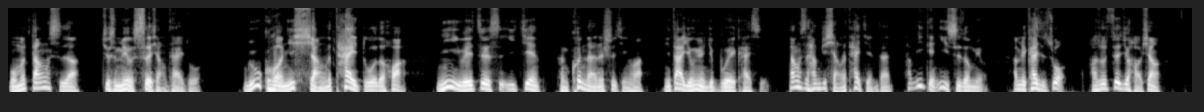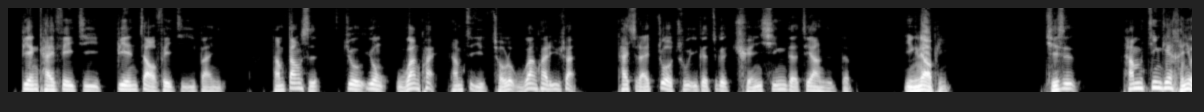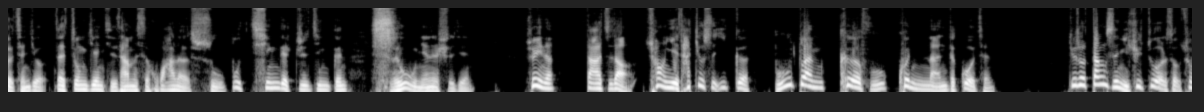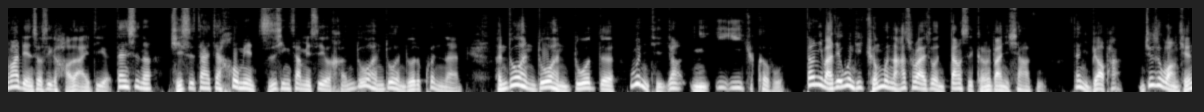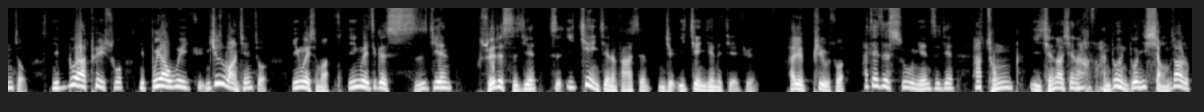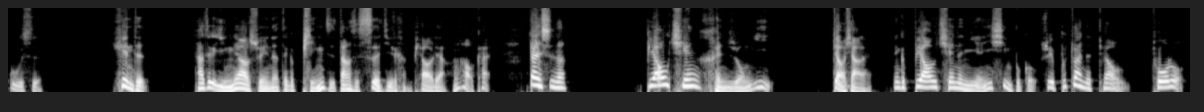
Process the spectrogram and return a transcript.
我们当时啊，就是没有设想太多。如果你想的太多的话，你以为这是一件很困难的事情的话，你大概永远就不会开始。当时他们就想得太简单，他们一点意识都没有，他们就开始做。他说：“这就好像边开飞机边造飞机一般。”他们当时就用五万块，他们自己筹了五万块的预算，开始来做出一个这个全新的这样子的饮料瓶。其实他们今天很有成就，在中间其实他们是花了数不清的资金跟十五年的时间。所以呢，大家知道创业它就是一个。不断克服困难的过程，就是说，当时你去做的时候，出发点的时候是一个好的 idea，但是呢，其实在在后面执行上面是有很多很多很多的困难，很多很多很多的问题要你一一去克服。当你把这些问题全部拿出来的时候，你当时可能会把你吓住，但你不要怕，你就是往前走，你不要退缩，你不要畏惧，你就是往前走。因为什么？因为这个时间随着时间是一件一件的发生，你就一件一件的解决。他就譬如说，他在这十五年之间，他从以前到现在，他很多很多你想不到的故事。Hint，他这个饮料水呢，这个瓶子当时设计的很漂亮，很好看，但是呢，标签很容易掉下来，那个标签的粘性不够，所以不断的跳脱落。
